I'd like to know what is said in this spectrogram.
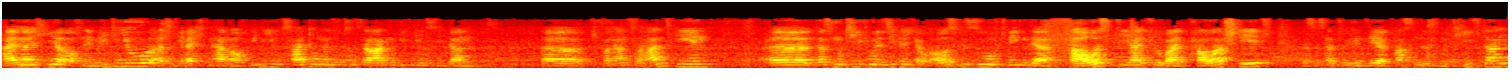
einmal hier auf einem Video. Also die Rechten haben auch Videozeitungen sozusagen, Videos, die dann äh, von Hand zu Hand gehen. Äh, das Motiv wurde sicherlich auch ausgesucht wegen der Faust, die halt für White Power steht. Das ist natürlich ein sehr passendes Motiv dann.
